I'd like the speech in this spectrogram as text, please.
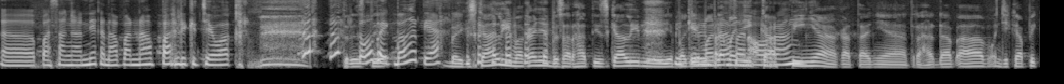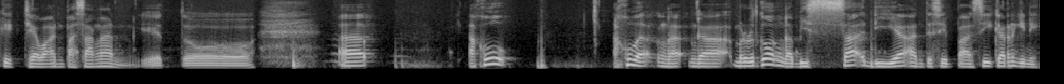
uh, pasangannya kenapa-napa dikecewakan. Terus Kamu dia- baik banget ya. Baik sekali, makanya besar hati sekali nih. Mikirin Bagaimana menyikapinya katanya terhadap ah, menyikapi kekecewaan pasangan gitu. Ah, aku aku nggak nggak menurutku nggak bisa dia antisipasi karena gini.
